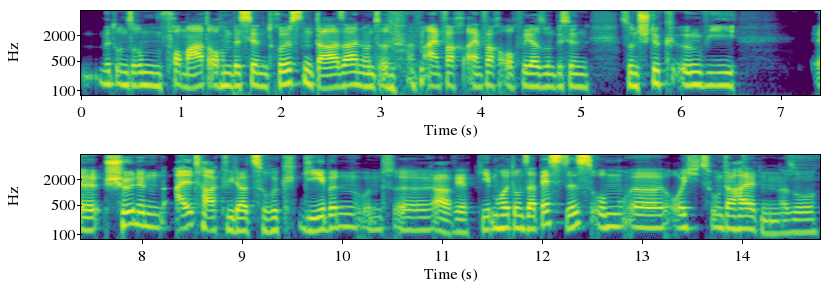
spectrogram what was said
mit unserem Format auch ein bisschen tröstend da sein und äh, einfach, einfach auch wieder so ein bisschen so ein Stück irgendwie äh, schönen Alltag wieder zurückgeben. Und äh, ja, wir geben heute unser Bestes, um äh, euch zu unterhalten. Also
